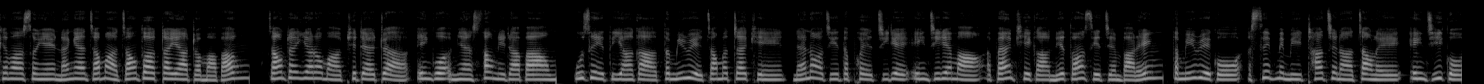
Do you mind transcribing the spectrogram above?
ခင်မှာဆိုရင်နိုင်ငံခြားမှာကျောင်းသွားတက်ရတော့မှာပါကျောင်းတက်ရတော့မှာဖြစ်တဲ့အတွက်အိမ်ကိုအမြန်စောင့်နေတာပါ ဦးစေတရားကသမီးတွေကြောင်းမတက်ခင်နန်းတော်ကြီးတစ်ဖွဲ့ကြီးတဲ့အိမ်ကြီးထဲမှာအပန်းဖြေကနေသွားစေခြင်းပါတယ်။သမီးတွေကိုအစ်စ်မိမိထားချင်တာကြောင့်လေအိမ်ကြီးကို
